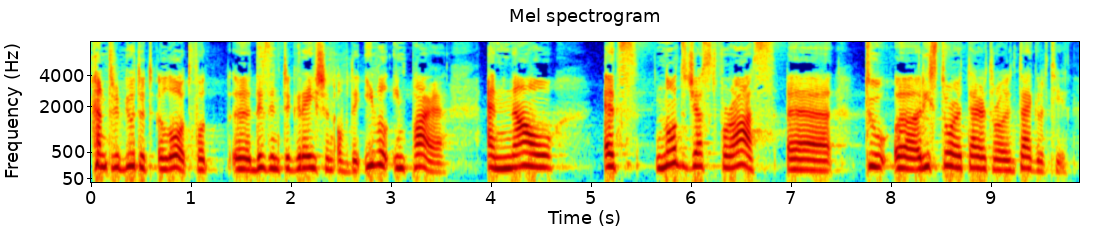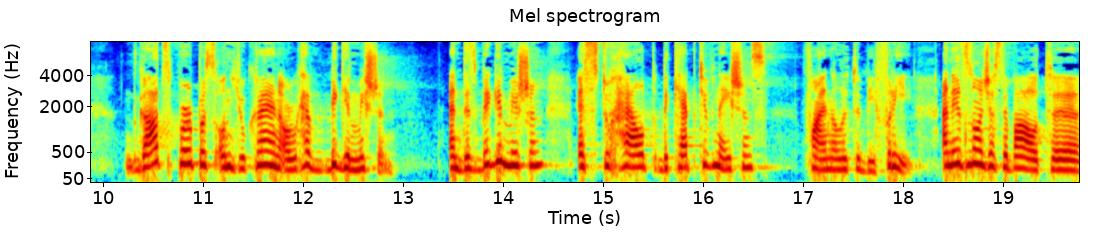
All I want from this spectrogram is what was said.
contributed a lot for uh, disintegration of the evil empire and now it's not just for us uh, to uh, restore territorial integrity. God's purpose on Ukraine, or we have bigger mission. And this bigger mission is to help the captive nations finally to be free. And it's not just about uh,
